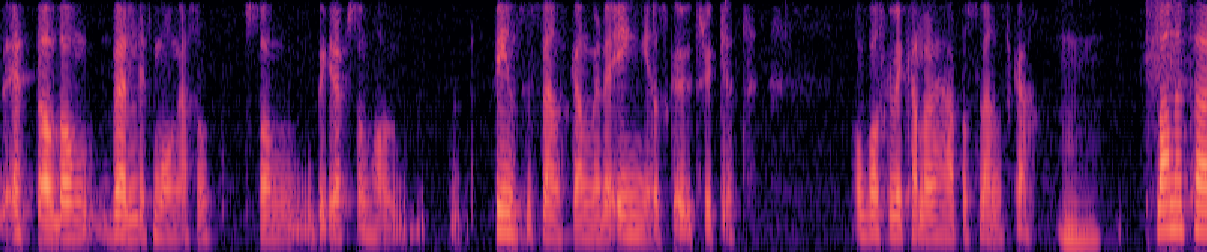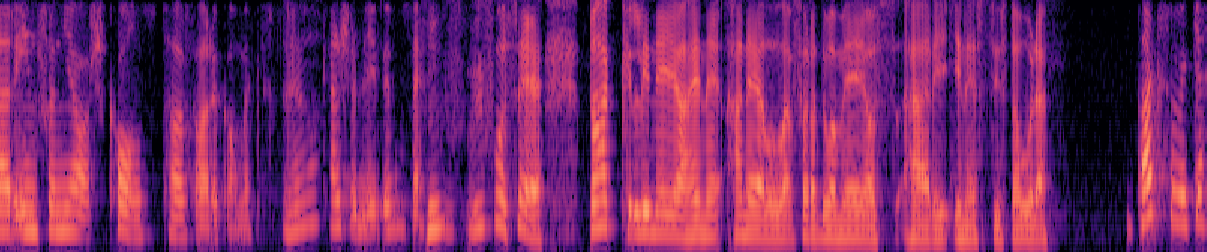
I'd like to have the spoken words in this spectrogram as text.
ett av de väldigt många som, som begrepp som har, finns i svenskan med det engelska uttrycket. Och vad ska vi kalla det här på svenska? Mm. Planetär ingenjörskonst har förekommit. Ja. Kanske det blir, vi får se. Vi får se. Tack Linnea Hanell för att du var med oss här i, i näst sista ordet. Tack så mycket.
